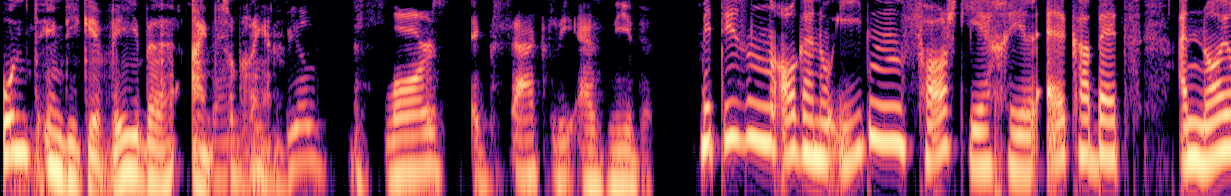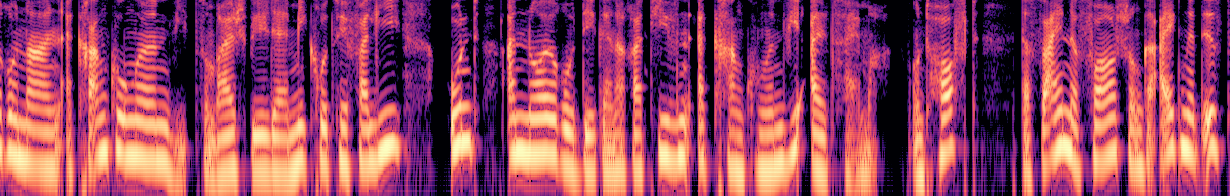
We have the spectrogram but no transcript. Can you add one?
und in die Gewebe einzubringen. Mit diesen Organoiden forscht Jechiel Elkabetz an neuronalen Erkrankungen wie zum Beispiel der Mikrozephalie und an neurodegenerativen Erkrankungen wie Alzheimer und hofft, dass seine Forschung geeignet ist,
